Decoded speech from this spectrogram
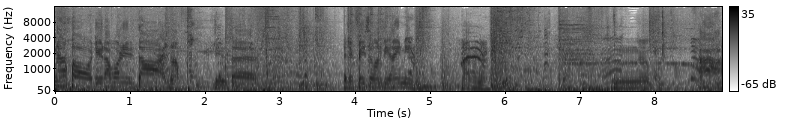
No, dude, I wanted to dodge, not do that. Did it face the one behind me? I don't know. No. Ah,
